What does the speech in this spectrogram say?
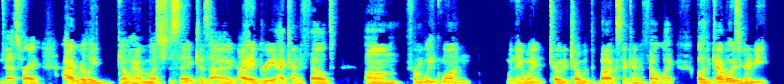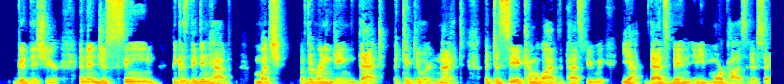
That's right. I really don't have much to say because I I agree. I kind of felt um, from week one when they went toe to toe with the Bucs, I kind of felt like, oh, the Cowboys are going to be good this year. And then just seeing because they didn't have much of the running game that particular night, but to see it come alive the past few weeks, yeah, that's been an even more positive say.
